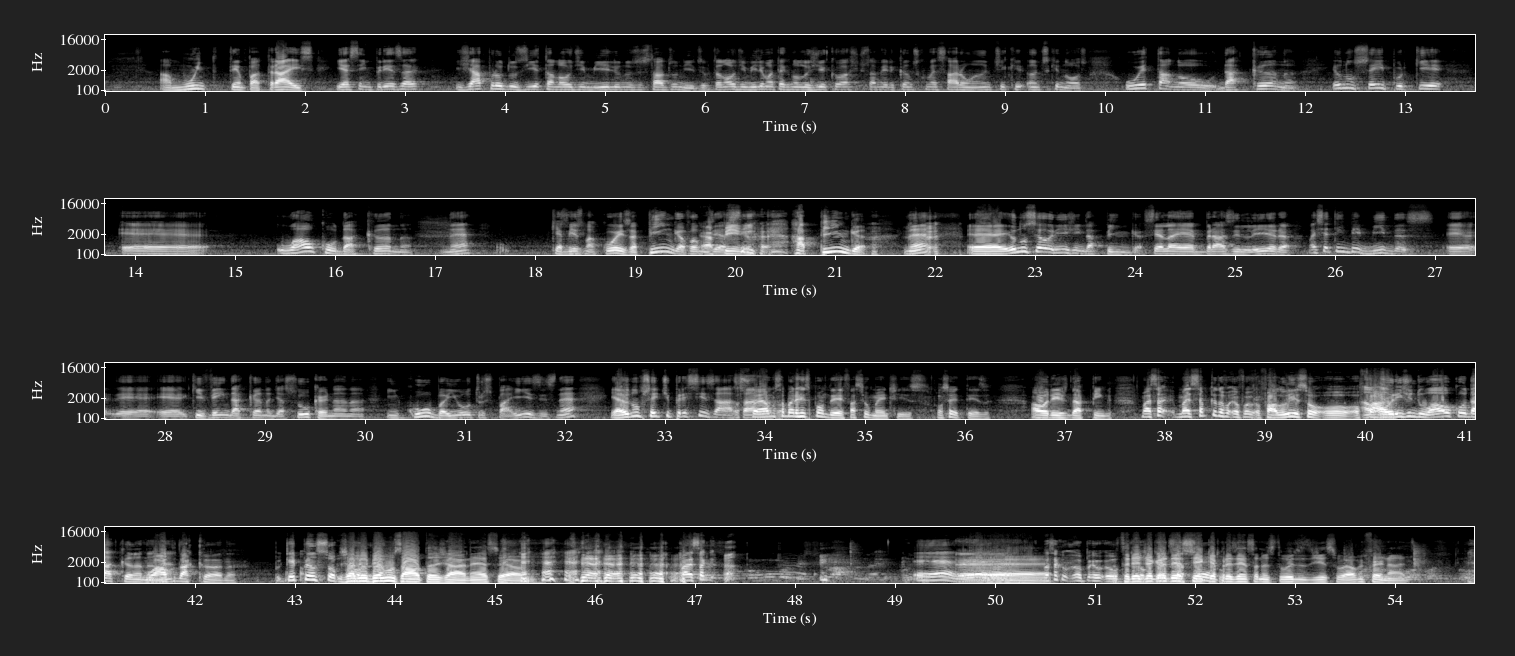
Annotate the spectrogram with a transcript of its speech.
há muito tempo atrás e essa empresa já produzia etanol de milho nos Estados Unidos. O etanol de milho é uma tecnologia que eu acho que os americanos começaram antes que, antes que nós. O etanol da cana, eu não sei porque é, o álcool da cana, né? Que é a mesma coisa, pinga, vamos É a dizer pinga. assim. A pinga, né? É, eu não sei a origem da pinga, se ela é brasileira, mas você tem bebidas é, é, é, que vêm da cana de açúcar na, na- em Cuba e em outros países, né? E aí eu não sei te precisar, O sabe? Agora. saberia responder facilmente isso, com certeza. A origem da pinga. Mas, sabe- mas sabe por que eu, eu- eu falo isso, ô, ô, a, a origem do álcool da cana, O né? álcool da cana. Quem pensou... Já pô, bebemos altas já, né, Selma? Mas sabe, É, é. É. mas eu, eu, eu, Gostaria eu de agradecer aqui a presença no estúdio de Suelma e Fernandes.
